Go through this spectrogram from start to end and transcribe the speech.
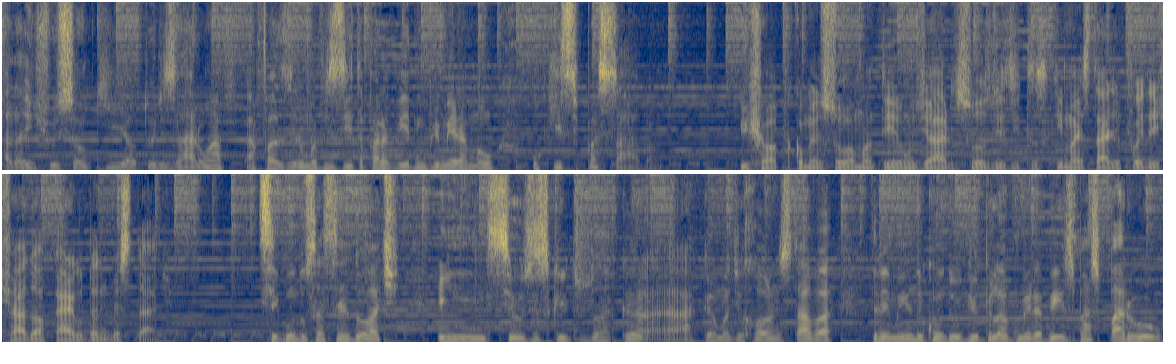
a da instituição que autorizaram a, a fazer uma visita para ver em primeira mão o que se passava. Bishop começou a manter um diário de suas visitas que mais tarde foi deixado ao cargo da universidade. Segundo o sacerdote, em seus escritos a cama de Holland estava tremendo quando o viu pela primeira vez, mas parou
